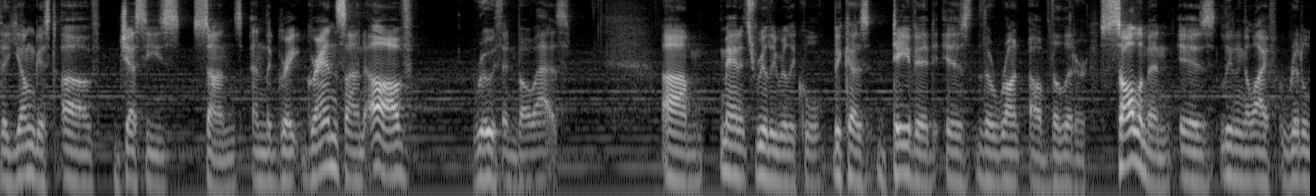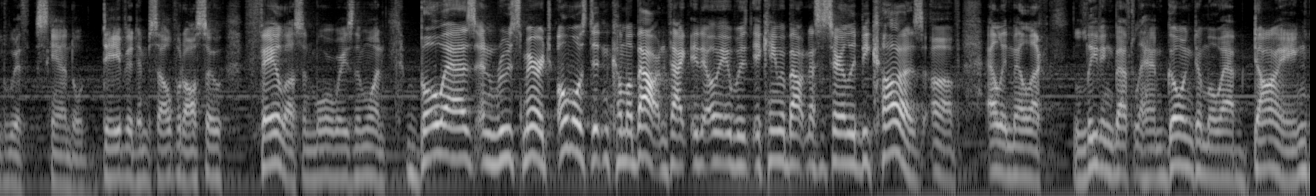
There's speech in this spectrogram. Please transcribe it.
the youngest of Jesse's sons and the great grandson of Ruth and Boaz um, man, it's really, really cool because David is the runt of the litter. Solomon is leading a life riddled with scandal. David himself would also fail us in more ways than one. Boaz and Ruth's marriage almost didn't come about. In fact, it, it, was, it came about necessarily because of Elimelech leaving Bethlehem, going to Moab, dying,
